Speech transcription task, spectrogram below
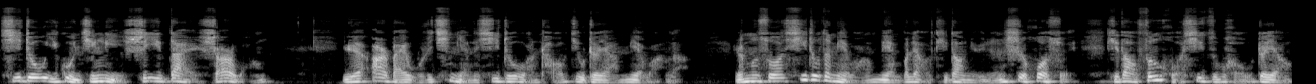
西周一共经历十一代十二王，约二百五十七年的西周王朝就这样灭亡了。人们说西周的灭亡免不了提到女人是祸水，提到烽火戏诸侯这样。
